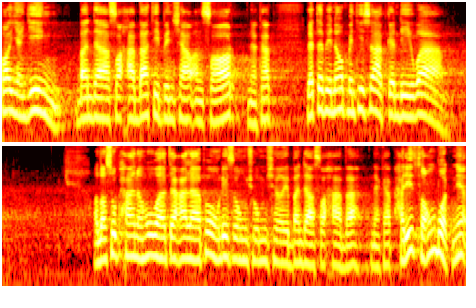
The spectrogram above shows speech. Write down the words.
พาะอย่างยิ่งบรรดาสหาบะที่เป็นชาวอันซอรนะครับและถ้านพี่น้องเป็นที่ทราบกันดีว่าอัลลอฮฺซุบฮานะฮูวาตะอาลาพระองค์ได้ทรงชมเชยบรรดาสหาบะนะครับฮะดีษสองบทเนี่ย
